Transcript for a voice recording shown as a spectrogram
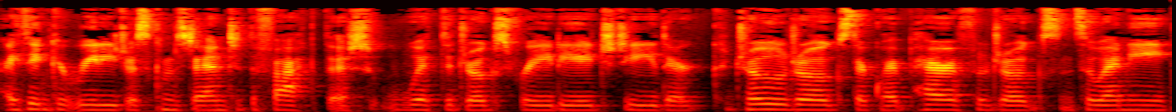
I think it really just comes down to the fact that with the drugs for ADHD, they're control drugs, they're quite powerful drugs. And so any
